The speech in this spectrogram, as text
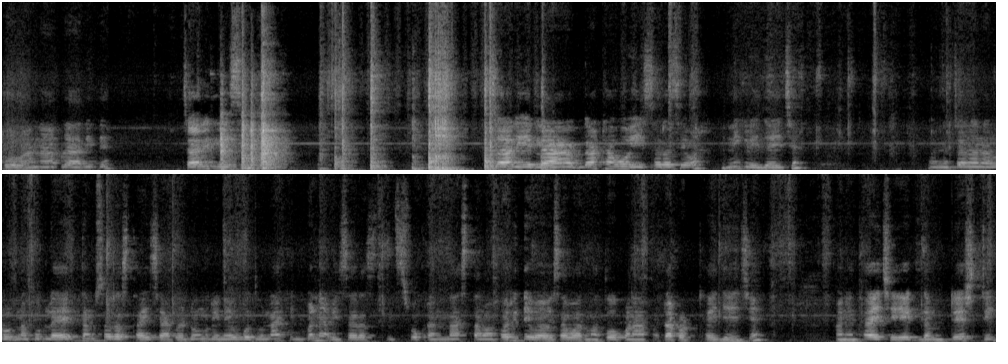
તો આને આપણે આ રીતે ચારી લઈશું ચારી એટલે આ ગાંઠા હોય એ સરસ એવા નીકળી જાય છે. અને ચણાના લોટના પુડલા એકદમ સરસ થાય છે. આપણે ડુંગળીને એવું બધું નાખીને બનાવી સરસ છોકરાને નાસ્તામાં ભરી દેવા હોય સવારમાં તો પણ આ ફટાફટ થઈ જાય છે. અને થાય છે એકદમ ટેસ્ટી.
